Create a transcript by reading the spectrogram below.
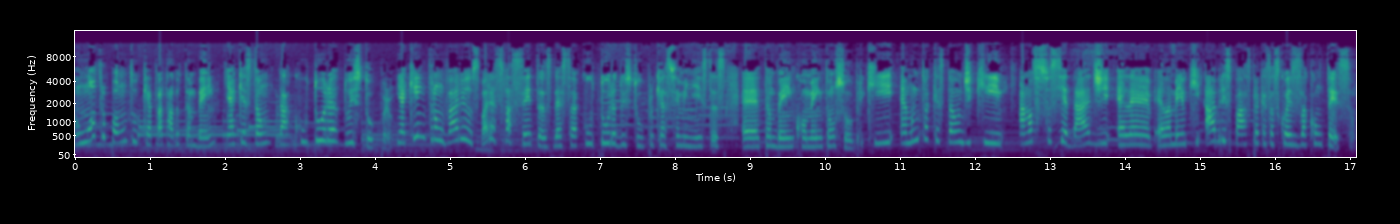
Um outro ponto que é tratado também é a questão da cultura do estupro. E aqui entram vários, várias facetas dessa cultura do estupro que as feministas é, também comentam sobre. Que é muito a questão de que a nossa sociedade ela, é, ela meio que abre espaço para que essas coisas aconteçam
